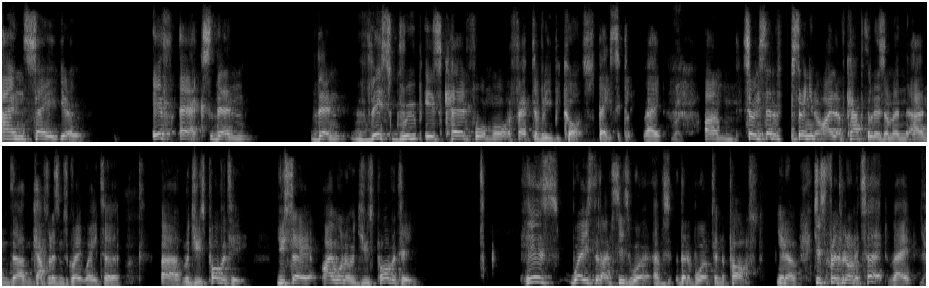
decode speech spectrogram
and say, you know, if X, then then this group is cared for more effectively because basically right, right. Um, so instead of saying you know i love capitalism and and um, capitalism is a great way to uh, reduce poverty you say i want to reduce poverty here's ways that I've seen work have, that have worked in the past. You know, just flip it on its head, right? Yeah.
